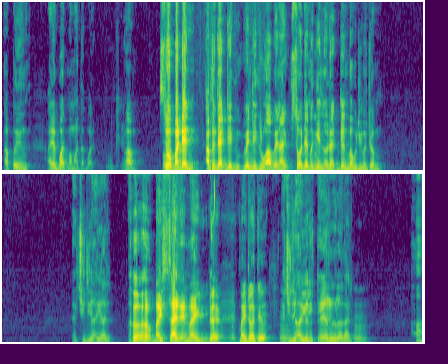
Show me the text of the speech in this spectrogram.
Apa yang ayah buat, mama tak buat. Okay. Faham? So, but then after that, they, when they grew up, when I saw them again, all that, then baru dia macam, actually ayah, my son and my my daughter, actually ayah ni terror lah kan. Huh?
